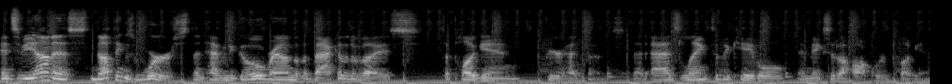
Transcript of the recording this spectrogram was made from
And to be honest, nothing's worse than having to go around to the back of the device to plug in for your headphones. That adds length to the cable and makes it an awkward plug-in.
